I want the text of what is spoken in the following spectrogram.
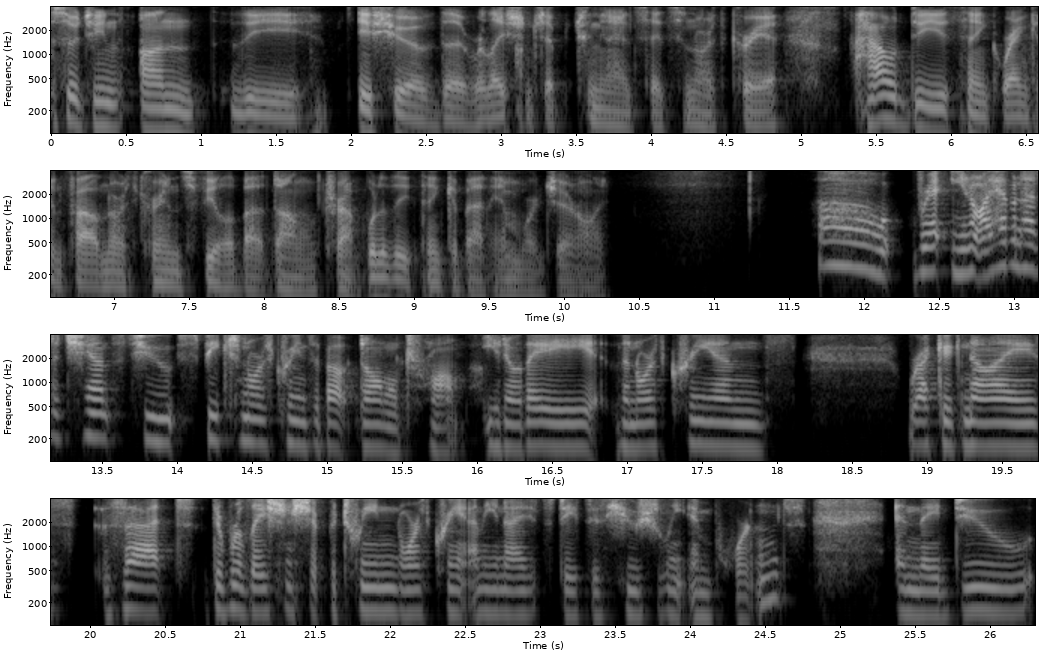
So, Jean, on the issue of the relationship between the United States and North Korea, how do you think rank and file North Koreans feel about Donald Trump? What do they think about him more generally? Oh, you know, I haven't had a chance to speak to North Koreans about Donald Trump. You know, they, the North Koreans recognize that the relationship between North Korea and the United States is hugely important. And they do,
